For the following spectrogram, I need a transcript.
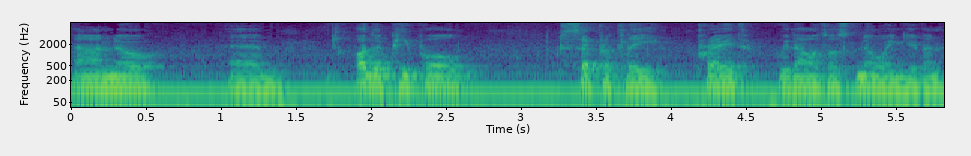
and I know um, other people separately prayed without us knowing even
